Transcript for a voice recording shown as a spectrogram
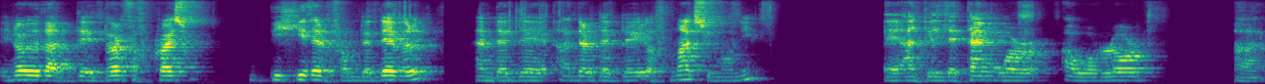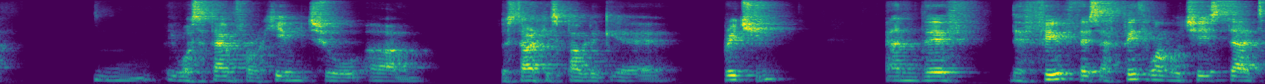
in order that the birth of Christ be hidden from the devil and that the, under the veil of matrimony uh, until the time where our Lord, uh, it was a time for him to uh, to start his public uh, preaching. And the the fifth, there's a fifth one, which is that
